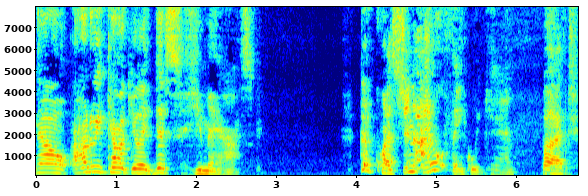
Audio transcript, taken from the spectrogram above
Now, how do we calculate this, you may ask? Good question. I don't think we can. But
